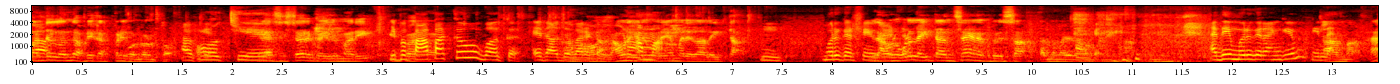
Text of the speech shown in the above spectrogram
பண்டில் வந்து அப்படியே கட் பண்ணி கொண்டு வந்துட்டோம். ஓகே. ஓகே. ஏன் சிஸ்டர் இப்போ இது மாதிரி இப்போ பாப்பாக்கும் ஒர்க் ஏதாவது வரட்டும். முருகர் ஃபேவரட் கூட லைட்டாக இருந்துச்சா எனக்கு பெருசாக அந்த மாதிரி அதே முருகர் அங்கேயும் இல்ல? ஆமாம் ஆ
